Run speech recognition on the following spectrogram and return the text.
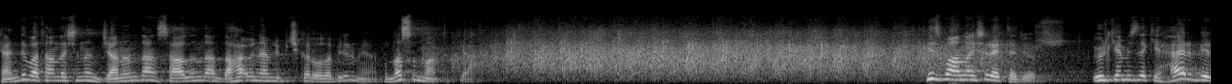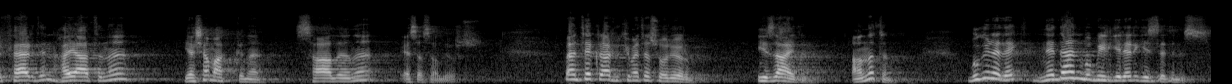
kendi vatandaşının canından, sağlığından daha önemli bir çıkarı olabilir mi ya? Bu nasıl mantık ya? Biz bu anlayışı reddediyoruz. Ülkemizdeki her bir ferdin hayatını, yaşam hakkını, sağlığını esas alıyoruz. Ben tekrar hükümete soruyorum. İzah edin, anlatın. Bugüne dek neden bu bilgileri gizlediniz?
